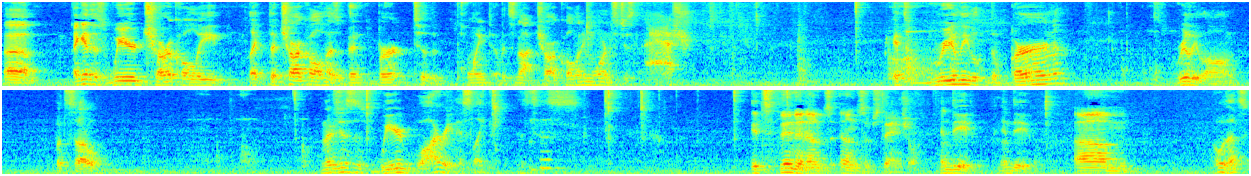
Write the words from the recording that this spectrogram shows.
that. Um, I get this weird charcoaly, like the charcoal has been burnt to the point of it's not charcoal anymore, and it's just ash. It's really the burn is really long, but subtle. And there's just this weird wateriness, like is this? It's thin and uns- unsubstantial. Indeed, indeed. Um, Oh, that's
